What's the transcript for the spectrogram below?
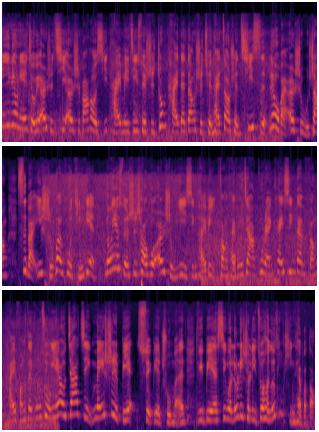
零一六年九月二十七、二十八号袭台，梅基虽是中台，但当时全台造成七死、六百二十五伤、四百一十万户停电，农业损失超过二十五亿新台币。放台风假固然开心，但防台防灾工作也要加紧，没事别随便出门。TVBS 新闻刘立成、李作和刘婷婷台报道。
